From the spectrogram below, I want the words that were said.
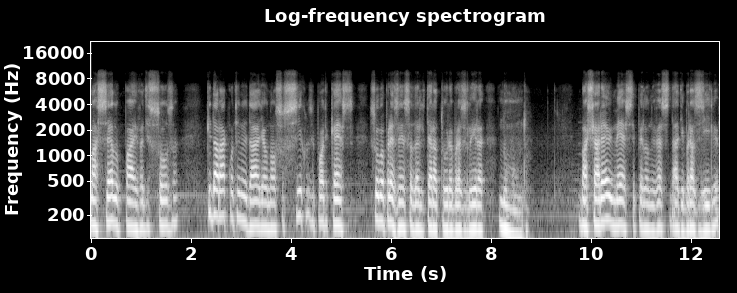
Marcelo Paiva de Souza, que dará continuidade ao nosso ciclo de podcasts sobre a presença da literatura brasileira no mundo. Bacharel e mestre pela Universidade de Brasília,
